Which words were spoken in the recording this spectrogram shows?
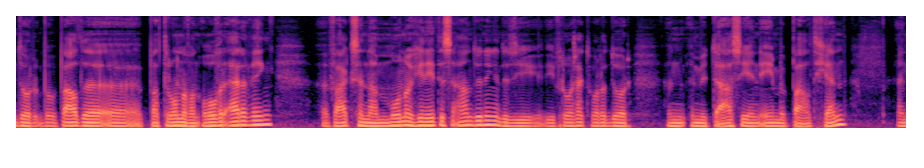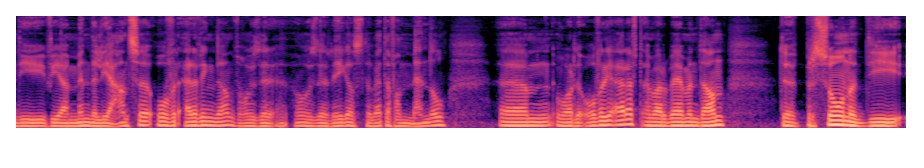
door bepaalde patronen van overerving. vaak zijn dat monogenetische aandoeningen, dus die, die veroorzaakt worden door een, een mutatie in één bepaald gen. En die via Mendeliaanse overerving dan, volgens de, volgens de regels, de wetten van Mendel, um, worden overgeërfd. En waarbij men dan de personen die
